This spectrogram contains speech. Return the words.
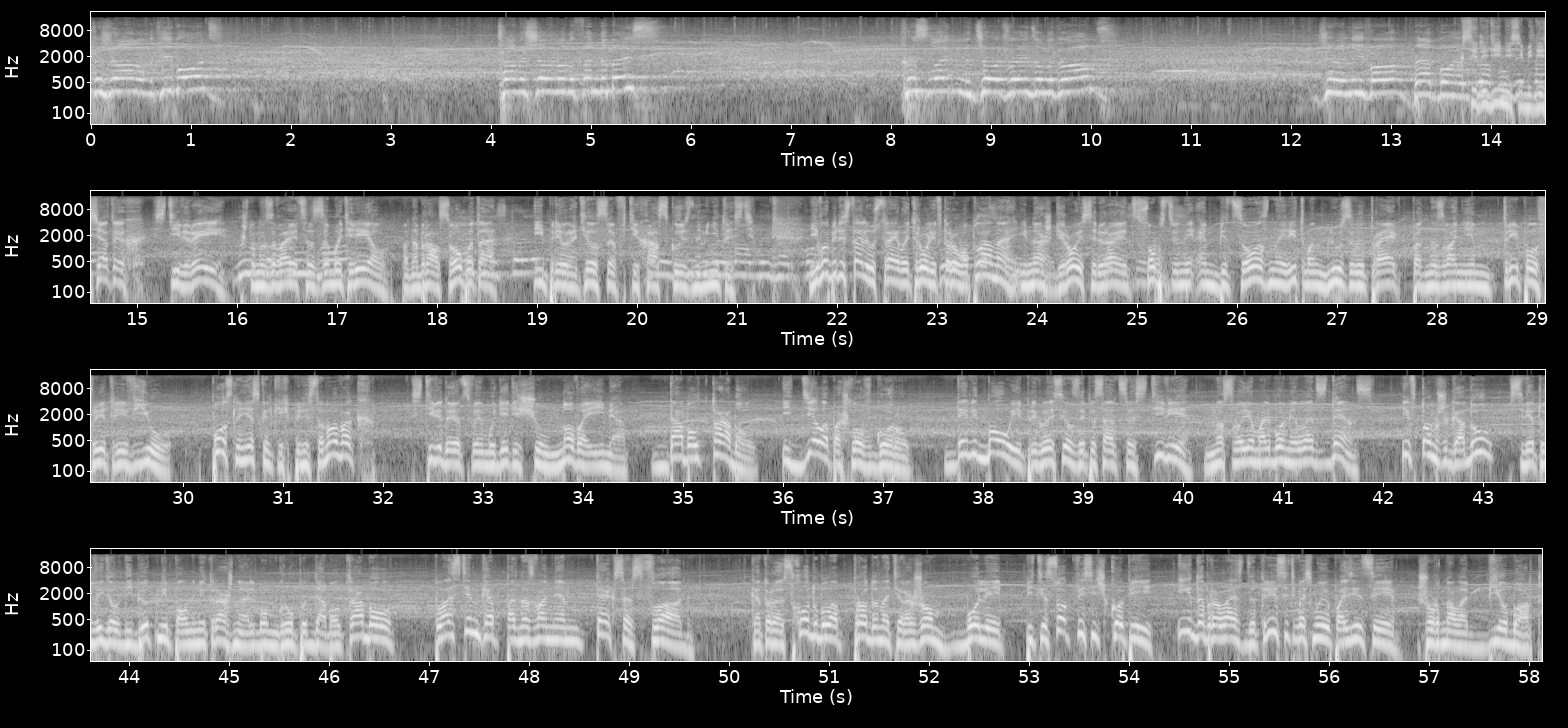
Artisan on the keyboards. Tommy Shannon on the Fender bass. Chris Layton and George Rains on the drums. К середине 70-х Стиви Рэй, что называется, заматериал, подобрался опыта и превратился в техасскую знаменитость. Его перестали устраивать роли второго плана, и наш герой собирает собственный амбициозный ритм-блюзовый проект под названием Triple Fleet Review. После нескольких перестановок Стиви дает своему детищу новое имя — Double Trouble, и дело пошло в гору. Дэвид Боуи пригласил записаться Стиви на своем альбоме Let's Dance, и в том же году свет увидел дебютный полнометражный альбом группы Double Trouble, пластинка под названием Texas Flood, которая сходу была продана тиражом более 500 тысяч копий и добралась до 38-й позиции журнала Billboard.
